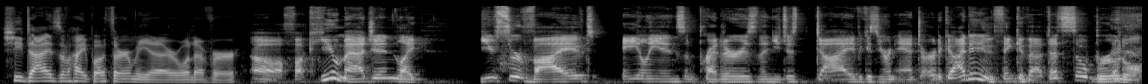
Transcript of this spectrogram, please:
she dies of hypothermia or whatever. Oh fuck! Can you imagine like you survived aliens and predators, and then you just die because you're in Antarctica? I didn't even think of that. That's so brutal.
